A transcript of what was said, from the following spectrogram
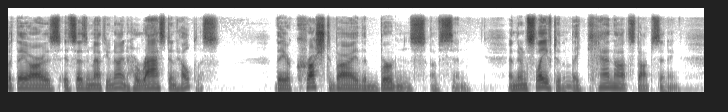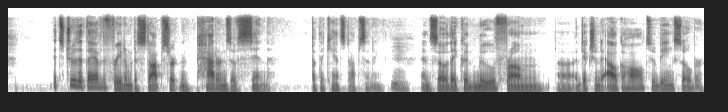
but they are, as it says in Matthew 9, harassed and helpless. They are crushed by the burdens of sin, and they're enslaved to them. They cannot stop sinning. It's true that they have the freedom to stop certain patterns of sin, but they can't stop sinning. Mm. And so they could move from uh, addiction to alcohol to being sober,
